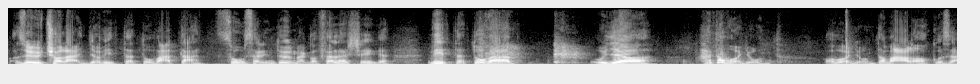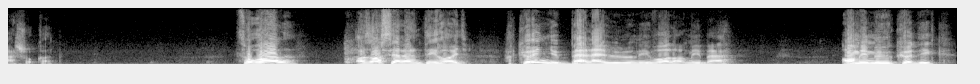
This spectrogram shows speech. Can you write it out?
az ő családja vitte tovább tehát szó szerint ő meg a felesége vitte tovább ugye a, hát a vagyont a vagyont, a vállalkozásokat. Szóval az azt jelenti hogy hát könnyű beleülni valamibe ami működik.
